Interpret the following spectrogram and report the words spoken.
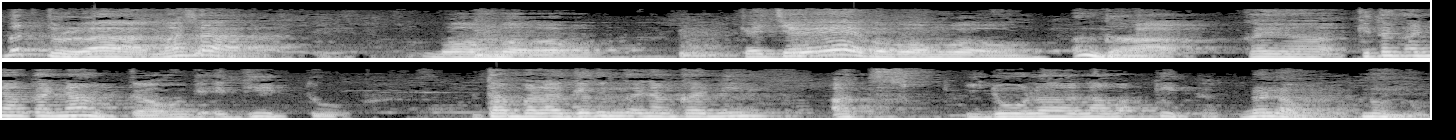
betul lah masa bohong-bohong kayak cewek kok bohong-bohong Enggak, kayak kita nggak nyangka-nyangka orang kayak gitu. Ditambah lagi aku nggak nyangka ini artis idola lawak kita, Nuno Nuno.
